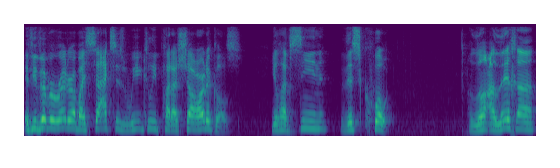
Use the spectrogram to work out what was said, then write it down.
If you've ever read Rabbi Sacks's weekly parasha articles, you'll have seen this quote. Lo alecha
